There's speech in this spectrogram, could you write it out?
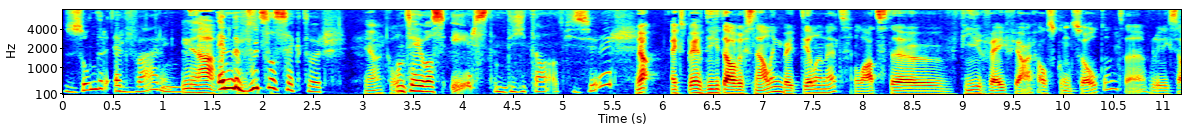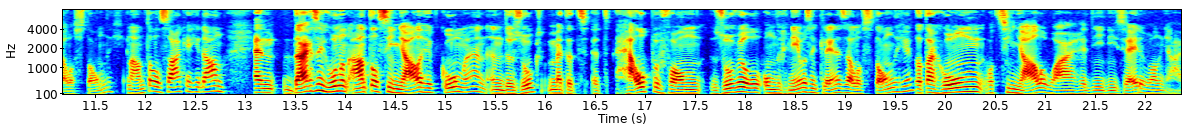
zonder ervaring ja, in de voedselsector. Ja, klopt. Want jij was eerst een digitaal adviseur. Ja, expert digitaal versnelling bij Telenet. De laatste vier, vijf jaar als consultant, hè, volledig zelfstandig. Een aantal zaken gedaan. En daar zijn gewoon een aantal signalen gekomen. Hè. En dus ook met het, het helpen van zoveel ondernemers en kleine zelfstandigen, dat daar gewoon wat signalen waren die, die zeiden van, ja,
